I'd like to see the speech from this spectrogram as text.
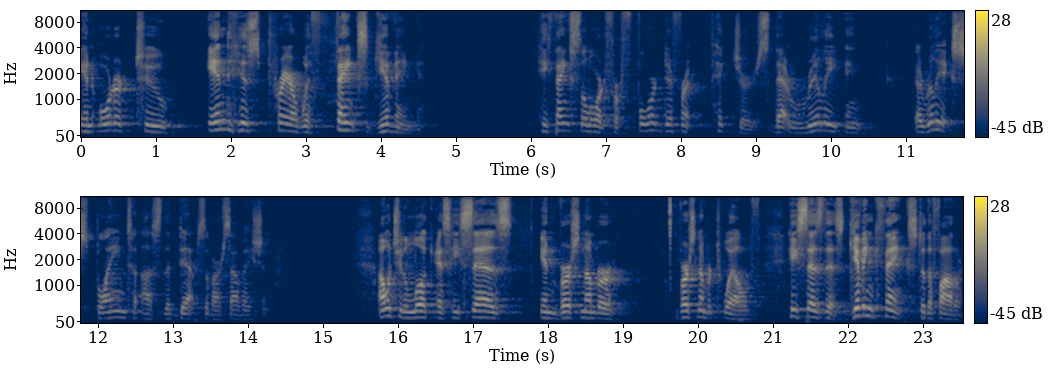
in order to end his prayer with thanksgiving, he thanks the Lord for four different pictures that really, that really explain to us the depths of our salvation. I want you to look as he says in verse number, verse number 12. He says this giving thanks to the Father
